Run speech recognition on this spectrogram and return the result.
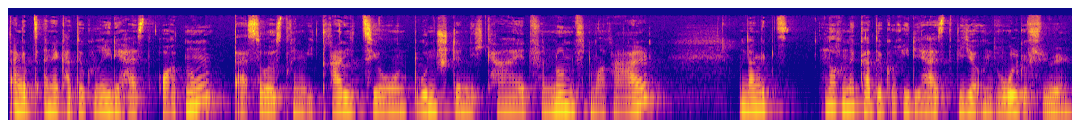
Dann gibt es eine Kategorie, die heißt Ordnung. Da ist sowas drin wie Tradition, Bodenständigkeit, Vernunft, Moral. Und dann gibt es noch eine Kategorie, die heißt Wir und Wohlgefühl.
